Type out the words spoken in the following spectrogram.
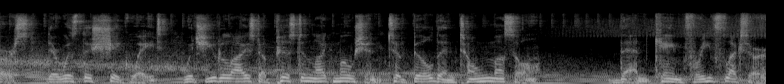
First, there was the shake weight, which utilized a piston like motion to build and tone muscle. Then came Free Flexor,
